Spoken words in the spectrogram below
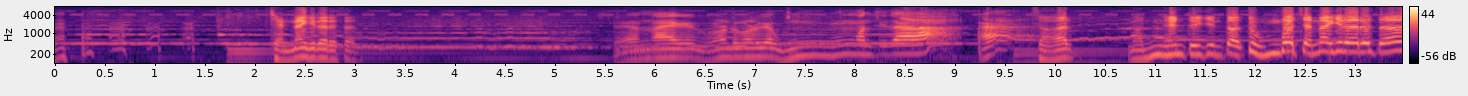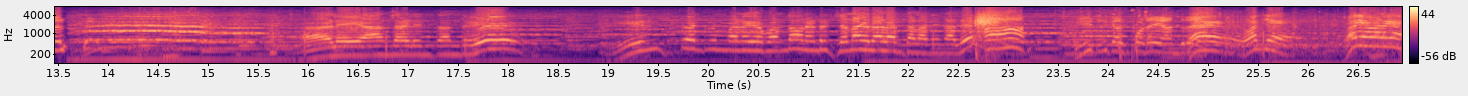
ಚೆನ್ನಾಗಿದ್ದಾರೆ ಸರ್ ಚೆನ್ನಾಗಿ ಗುಂಡು ಗುಂಡಿಗೆ ಹ್ಮ್ ಅಂತಿದ್ದಾಳ. ಆ? ಸರ್ ನನ್ನ ಹೆಂಡತಿಗಿಂತ ತುಂಬಾ ಚೆನ್ನಾಗಿದ್ದಾರೆ ಸರ್ ಹಳೆ ಆಂದಳಿಂತಂದು ಇನ್ಸ್ಪೆಕ್ಟರ್ ಮನೆಗೆ ಬಂದ ಅವನ ಹೆಂಡ್ರಿ ಚೆನ್ನಾಗಿದ್ದಾಳೆ ಅಂತಲ್ಲ ನಿನ್ನಲ್ಲಿ ಮೀಟರ್ ಕಾಸು ಕೊಡಯ್ಯ ಅಂದ್ರೆ ಏಯ್, ಹೋಗಿ ಹೋಗಿ ಒಳಗೆ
